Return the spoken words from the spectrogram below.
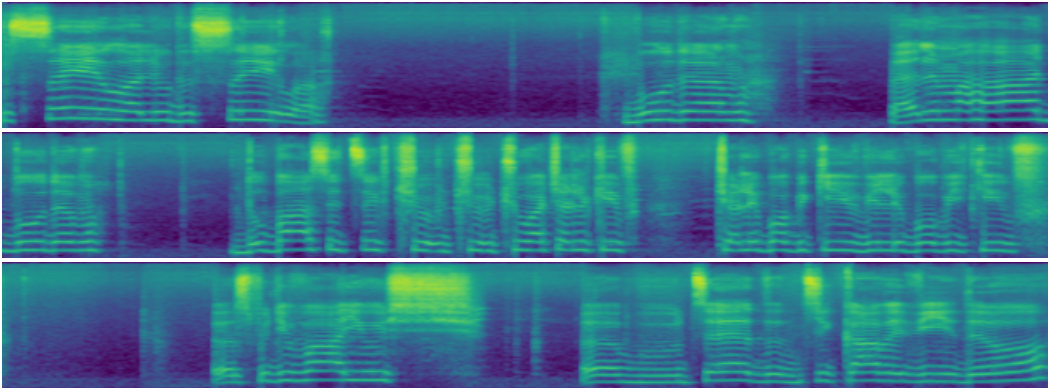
Це сила, люди, сила. Будем перемагати, будем дубасить цих чу, чу, чувачельків, челібобіків, білібобіків. Е, Сподіваюсь, е, це цікаве відео.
